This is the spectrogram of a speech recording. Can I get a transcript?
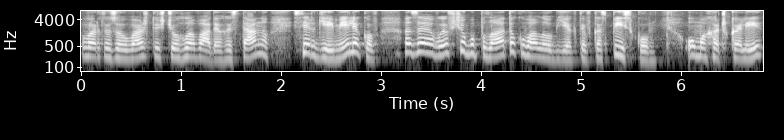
Варто зауважити, що глава Дагестану Сергій Мєліков заявив, що БПЛА атакували об'єкти в Каспійську. У Махачкалі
